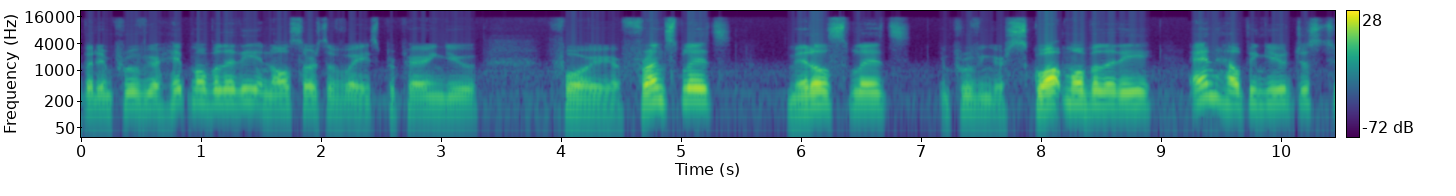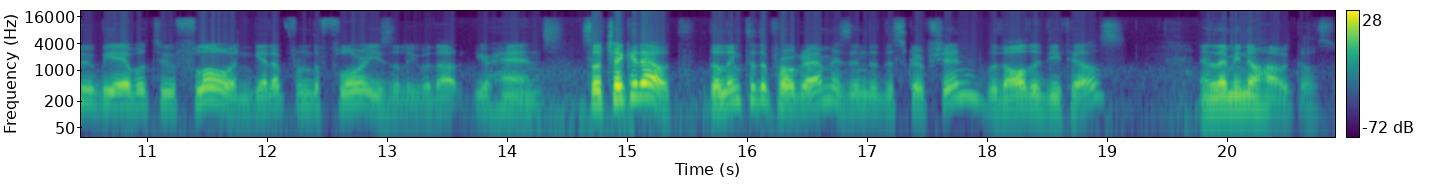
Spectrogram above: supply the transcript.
but improve your hip mobility in all sorts of ways, preparing you for your front splits, middle splits, improving your squat mobility, and helping you just to be able to flow and get up from the floor easily without your hands. So check it out. The link to the program is in the description with all the details and let me know how it goes.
